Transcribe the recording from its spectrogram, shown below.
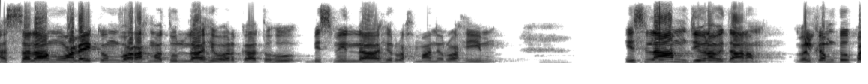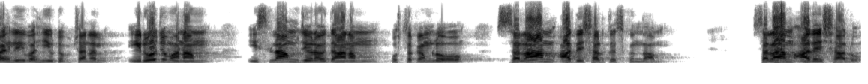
అస్సలాము అలైకుం వరహమతుల్లాహి వబర్కాతుహు బిస్మిల్లాహిర్ రహమాన్ రహీం ఇస్లాం జీవన విధానం. Welcome to Pahli Wahi YouTube channel. ఈరోజు మనం ఇస్లాం జీవన విధానం పుస్తకంలో సలాం ఆదేశాలు తెలుసుకుందాం. సలాం ఆదేశాలు.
